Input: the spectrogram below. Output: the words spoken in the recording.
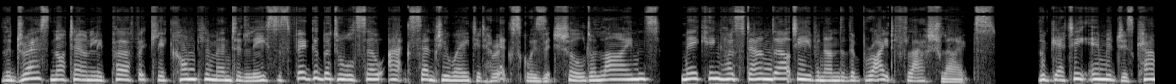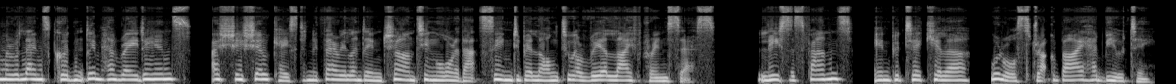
The dress not only perfectly complemented Lisa's figure but also accentuated her exquisite shoulder lines, making her stand out even under the bright flashlights. The Getty Images camera lens couldn't dim her radiance, as she showcased an ethereal and enchanting aura that seemed to belong to a real-life princess. Lisa's fans, in particular, were awestruck by her beauty.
